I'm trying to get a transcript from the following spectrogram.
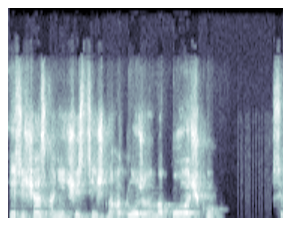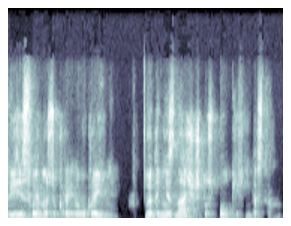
и сейчас они частично отложены на полочку в связи с войной в Украине. Но это не значит, что с полки их не достанут.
